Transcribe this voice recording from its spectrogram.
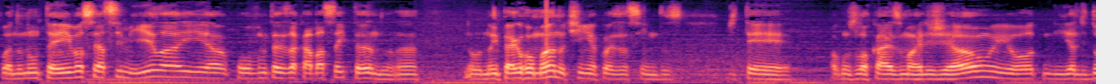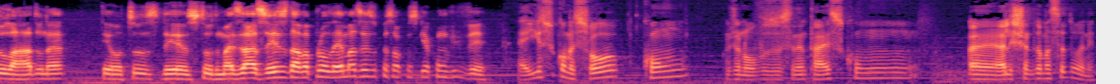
Quando não tem, você assimila e o povo muitas vezes acaba aceitando, né? No, no Império Romano tinha coisa assim dos, de ter alguns locais uma religião e, outro, e ali do lado, né? Ter outros deuses, tudo. Mas às vezes dava problema, às vezes o pessoal conseguia conviver. É, isso começou com, de novo, os ocidentais com é, Alexandre da Macedônia,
